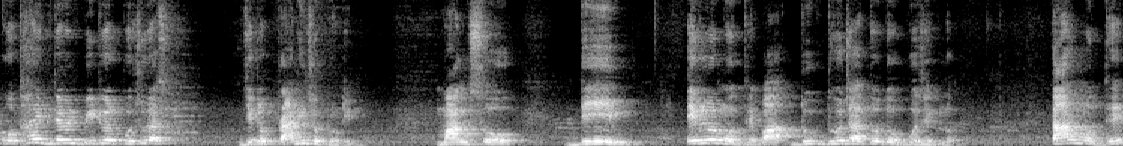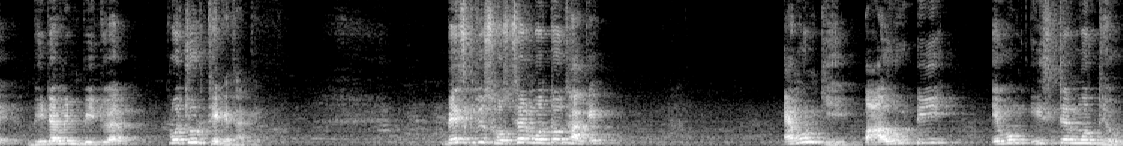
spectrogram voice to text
কোথায় ভিটামিন বি টুয়েলভ প্রচুর আছে? যেগুলো প্রাণীজ প্রোটিন। মাংস, ডিম, এগুলোর মধ্যে বা দুগ্ধজাত দ্রব্য যেগুলো, তার মধ্যে ভিটামিন বি টুয়েলভ প্রচুর থেকে থাকে। বেশ কিছু শস্যের মধ্যেও থাকে। এমনকি পাউরুটি এবং ইস্টের মধ্যেও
